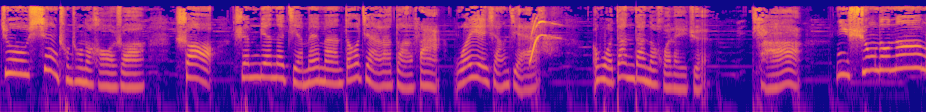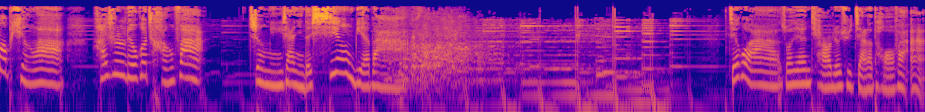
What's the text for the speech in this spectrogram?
就兴冲冲的和我说：“瘦，身边的姐妹们都剪了短发，我也想剪。”我淡淡的回了一句：“条儿，你胸都那么平了，还是留个长发，证明一下你的性别吧。”结果啊，昨天条儿就去剪了头发啊。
